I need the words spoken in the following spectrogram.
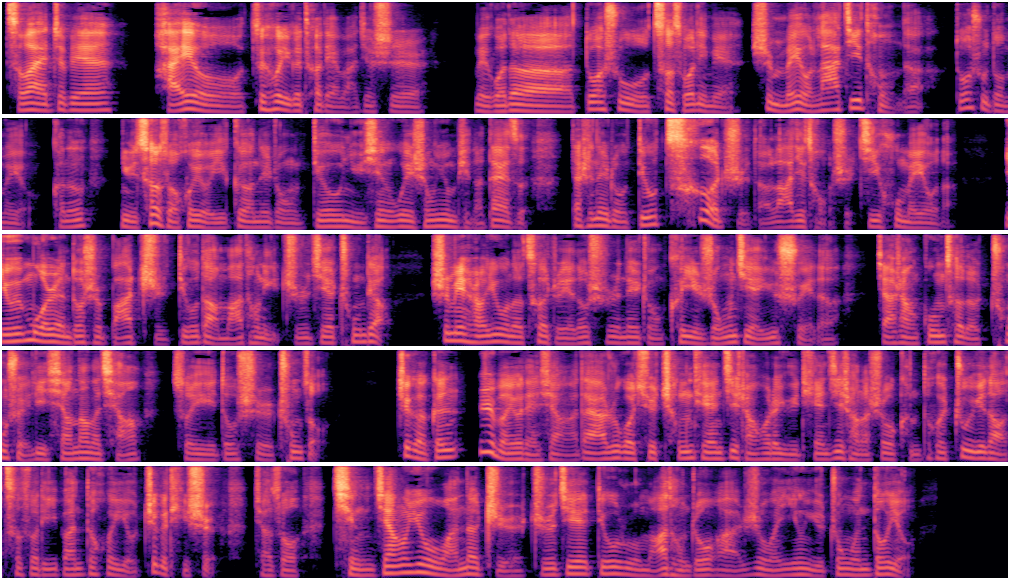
此外，这边还有最后一个特点吧，就是美国的多数厕所里面是没有垃圾桶的，多数都没有。可能女厕所会有一个那种丢女性卫生用品的袋子，但是那种丢厕纸的垃圾桶是几乎没有的，因为默认都是把纸丢到马桶里直接冲掉。市面上用的厕纸也都是那种可以溶解于水的，加上公厕的冲水力相当的强，所以都是冲走。这个跟日本有点像啊，大家如果去成田机场或者羽田机场的时候，可能都会注意到厕所里一般都会有这个提示，叫做“请将用完的纸直接丢入马桶中”啊，日文、英语、中文都有。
